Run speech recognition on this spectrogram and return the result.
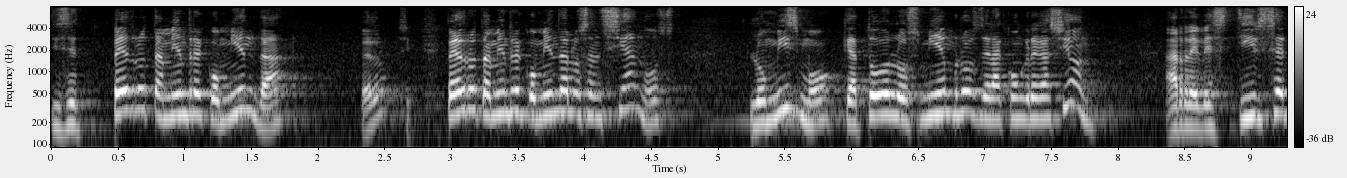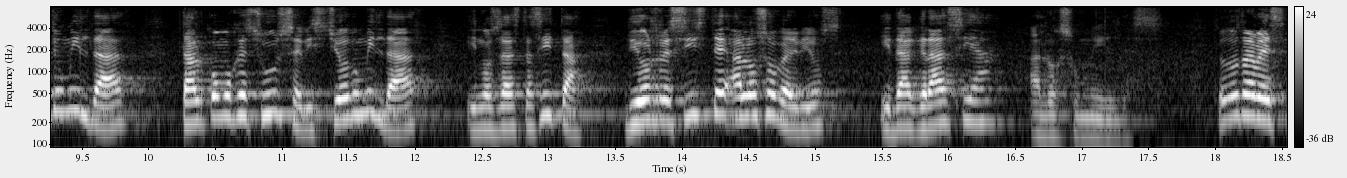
Dice, Pedro también recomienda, Pedro, sí, Pedro también recomienda a los ancianos lo mismo que a todos los miembros de la congregación, a revestirse de humildad, tal como Jesús se vistió de humildad y nos da esta cita, Dios resiste a los soberbios y da gracia a los humildes. Entonces otra vez,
